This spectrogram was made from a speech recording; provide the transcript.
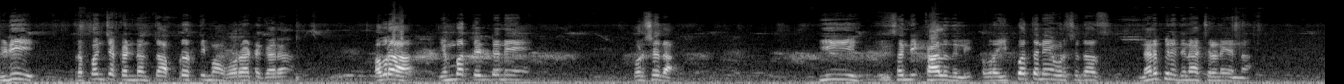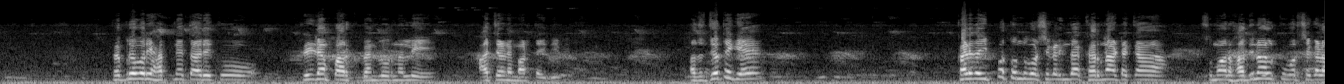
ಇಡೀ ಪ್ರಪಂಚ ಕಂಡಂಥ ಅಪ್ರತಿಮ ಹೋರಾಟಗಾರ ಅವರ ಎಂಬತ್ತೆಂಟನೇ ವರ್ಷದ ಈ ಸನ್ನಿ ಕಾಲದಲ್ಲಿ, ಅವರ ಇಪ್ಪತ್ತನೇ ವರ್ಷದ ನೆನಪಿನ ದಿನಾಚರಣೆಯನ್ನು ಫೆಬ್ರವರಿ ಹತ್ತನೇ ತಾರೀಕು ಫ್ರೀಡಮ್ ಪಾರ್ಕ್ ಬೆಂಗಳೂರಿನಲ್ಲಿ ಆಚರಣೆ ಮಾಡ್ತಾ ಇದ್ದೀವಿ. ಅದ್ರ ಜೊತೆಗೆ ಕಳೆದ ಇಪ್ಪತ್ತೊಂದು ವರ್ಷಗಳಿಂದ ಕರ್ನಾಟಕ ಸುಮಾರು ಹದಿನಾಲ್ಕು ವರ್ಷಗಳ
